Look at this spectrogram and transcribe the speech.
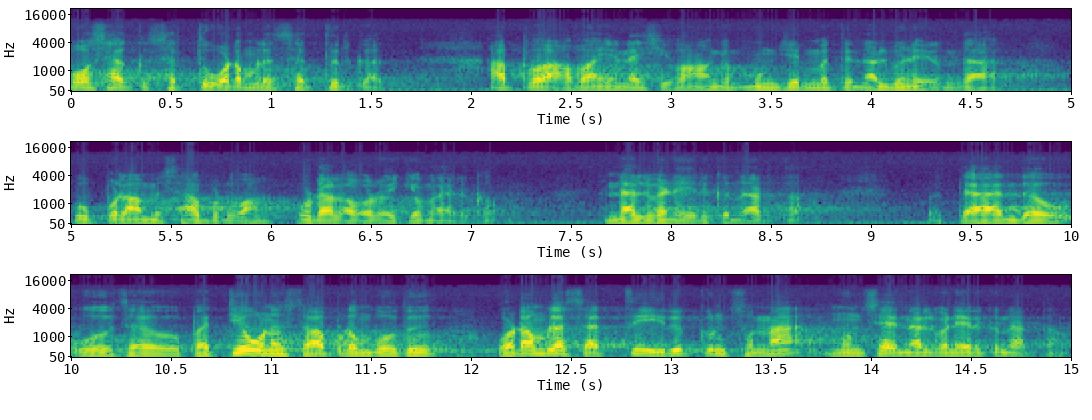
போசாக்கு சத்து உடம்புல சத்து இருக்காது. அப்போ அவன் என்ன செய்வான்? அங்கே முன் ஜென்மத்து நல்வினை இருந்தால் உப்புலாமல் சாப்பிடுவான். உடல் ஆரோக்கியமாக இருக்கும். நல்வினை இருக்குன்னு அர்த்தம். த- அந்த பத்திய உணவு சாப்பிடும்போது உடம்புல சத்து இருக்குன்னு சொன்னால் முன்சே நல்வினை இருக்குன்னு அர்த்தம்.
